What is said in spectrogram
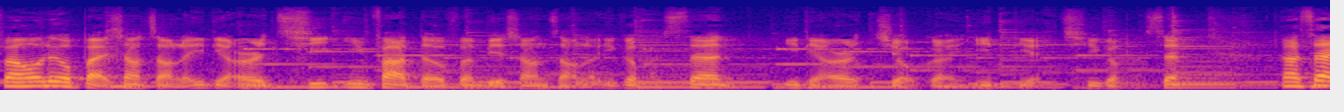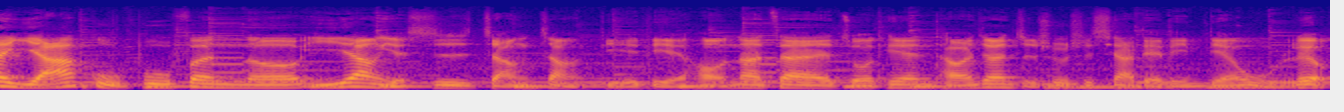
泛欧六百上涨了一点二七，英法德分别上涨了一个 percent、一点二九跟一点七个百分。那在雅股部分呢，一样也是涨涨跌跌哈。那在昨天，台湾加权指数是下跌零点五六。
